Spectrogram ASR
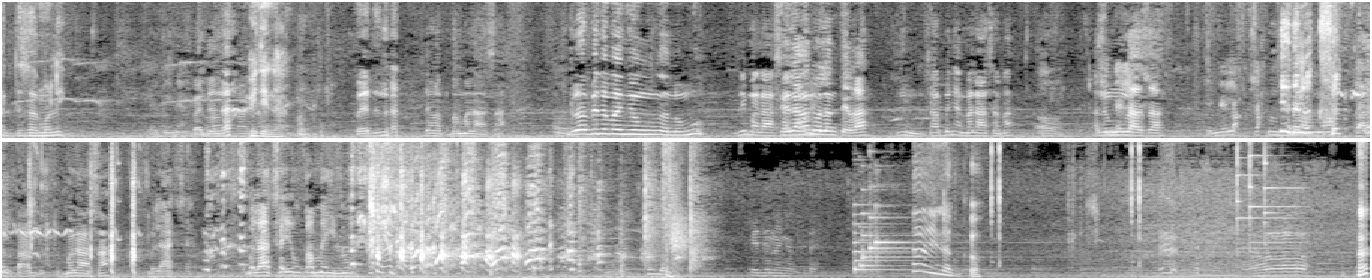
Nagdasal mo ulit. Pwede na. Pwede na. Pwede na. Sarap ba malasa? Grabe naman yung ano mo. Hindi, malasa. Kailangan walang tira. Hmm, sabi niya, malasa ba? Oo. Anong lasa? Tinalaksak mo Tinalaksak. na tarantado. Malasa? Malasa. Malasa yung kamay mo. Ay, nagko. Ha?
